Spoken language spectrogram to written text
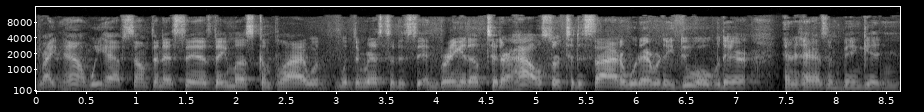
Right now, we have something that says they must comply with, with the rest of the, ci- and bring it up to their house or to the side or whatever they do over there, and it hasn't been getting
